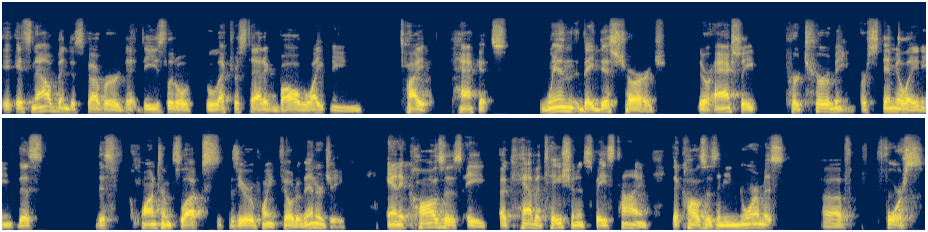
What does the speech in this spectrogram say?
it's now been discovered that these little electrostatic ball lightning type packets, when they discharge, they're actually perturbing or stimulating this, this quantum flux zero point field of energy. And it causes a, a cavitation in space time that causes an enormous uh, force,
